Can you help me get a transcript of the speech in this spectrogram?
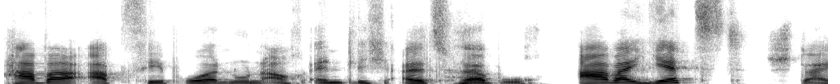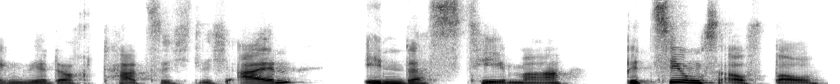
aber ab Februar nun auch endlich als Hörbuch. Aber jetzt steigen wir doch tatsächlich ein in das Thema Beziehungsaufbau.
